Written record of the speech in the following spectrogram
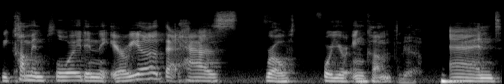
become employed in the area that has growth for your income. Yeah. And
